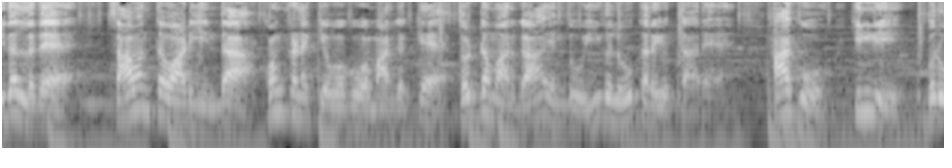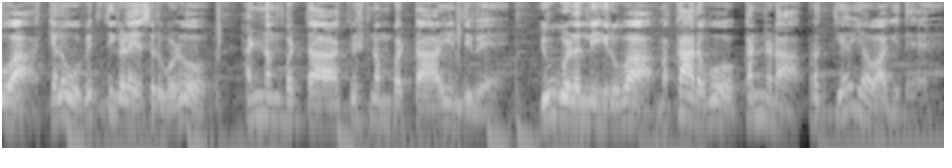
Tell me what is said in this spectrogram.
ಇದಲ್ಲದೆ ಸಾವಂತವಾಡಿಯಿಂದ ಕೊಂಕಣಕ್ಕೆ ಹೋಗುವ ಮಾರ್ಗಕ್ಕೆ ದೊಡ್ಡ ಮಾರ್ಗ ಎಂದು ಈಗಲೂ ಕರೆಯುತ್ತಾರೆ. ಹಾಗೂ ಇಲ್ಲಿ ಬರುವ ಕೆಲವು ವ್ಯಕ್ತಿಗಳ ಹೆಸರುಗಳು ಅಣ್ಣಂಭಟ್ಟ ಕೃಷ್ಣಂಭಟ್ಟ ಎಂದಿವೆ. ಇವುಗಳಲ್ಲಿ ಇರುವ ಮಕಾರವು ಕನ್ನಡ ಪ್ರತ್ಯಯವಾಗಿದೆ.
